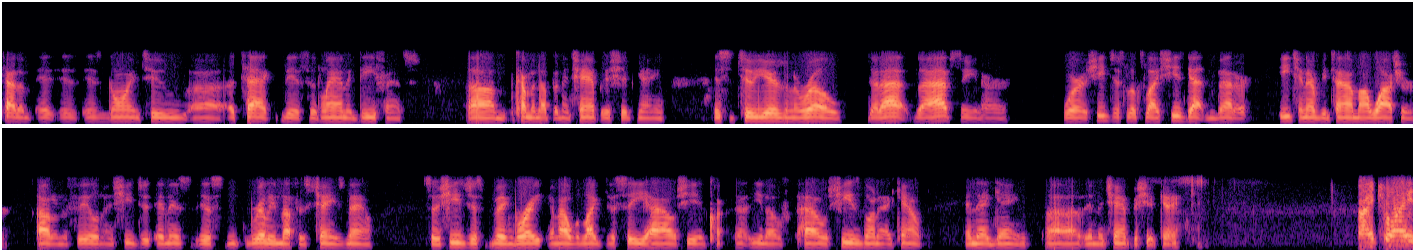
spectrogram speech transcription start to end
kind of is, is going to uh, attack this Atlanta defense um, coming up in the championship game. This is two years in a row that I that I've seen her where she just looks like she's gotten better each and every time I watch her out on the field, and she just and it's it's really nothing's changed now. So she's just been great, and I would like to see how she, uh, you know, how she's going to account in that game, uh, in the championship game. All right, Troy.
